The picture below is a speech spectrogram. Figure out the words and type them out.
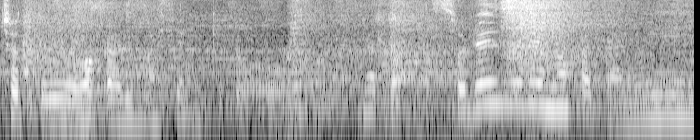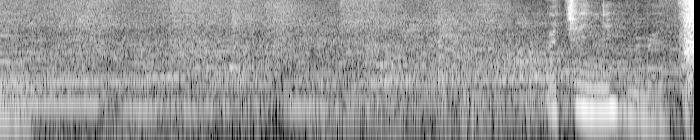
ちょっとよく分かりませんけどなんかそれぞれの方にうちに秘めた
